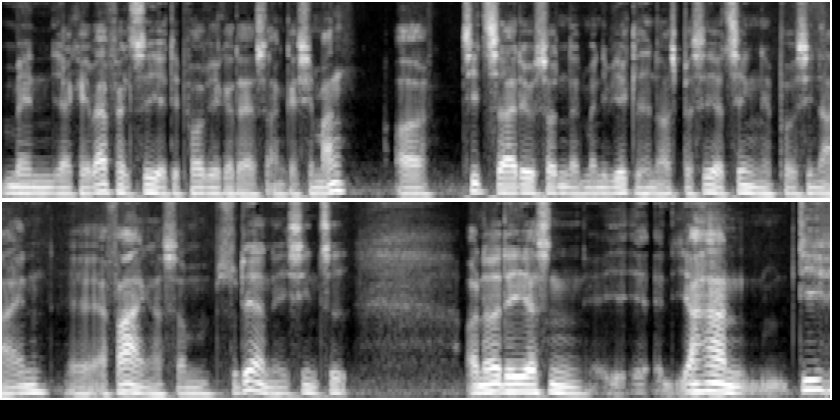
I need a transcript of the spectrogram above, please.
men jeg kan i hvert fald se, at det påvirker deres engagement, og tit så er det jo sådan, at man i virkeligheden også baserer tingene på sine egne øh, erfaringer som studerende i sin tid. Og noget af det, jeg sådan, jeg har en, de,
